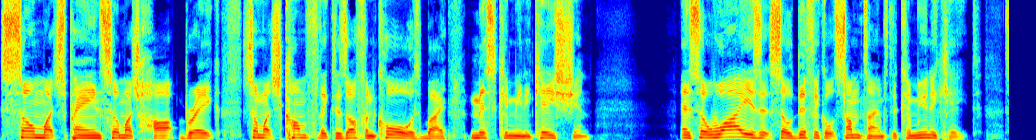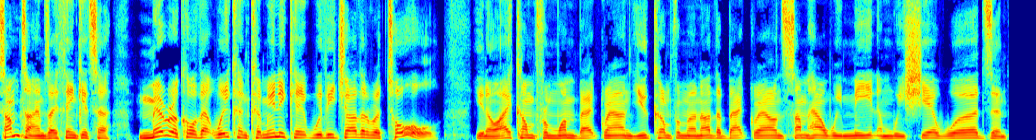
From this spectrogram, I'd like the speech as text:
So much pain, so much heartbreak, so much conflict is often caused by miscommunication. And so, why is it so difficult sometimes to communicate? Sometimes I think it's a miracle that we can communicate with each other at all. You know, I come from one background, you come from another background. Somehow we meet and we share words, and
